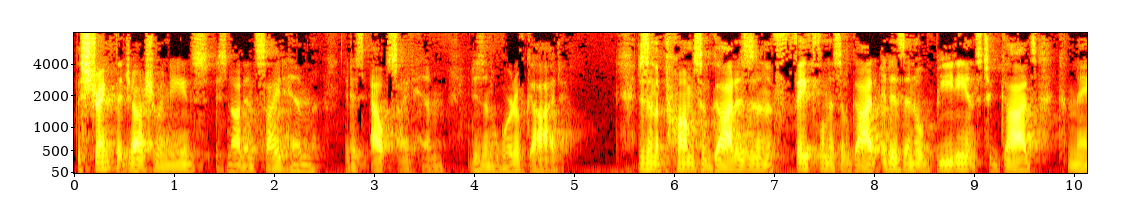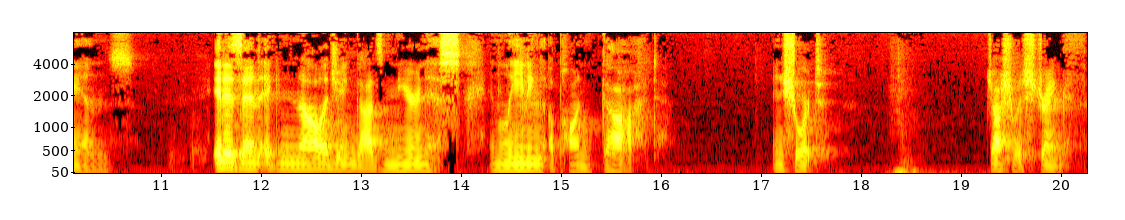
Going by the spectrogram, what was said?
The strength that Joshua needs is not inside him, it is outside him. It is in the Word of God. It is in the promise of God. It is in the faithfulness of God. It is in obedience to God's commands. It is in acknowledging God's nearness and leaning upon God. In short, Joshua's strength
